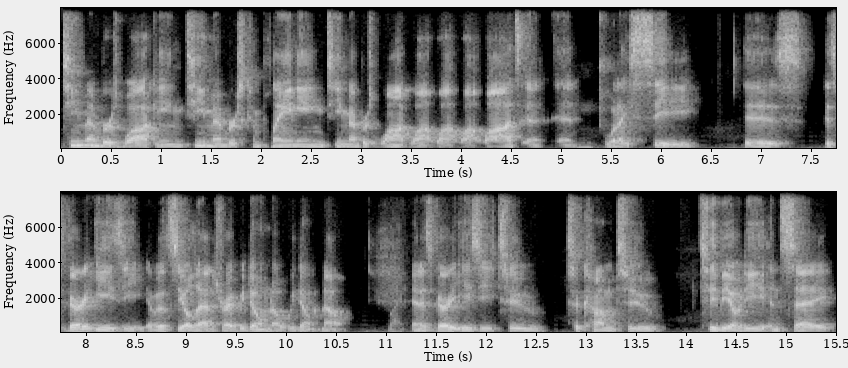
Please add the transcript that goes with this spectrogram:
team members walking, team members complaining, team members want, want, want, want, wants. And, and mm-hmm. what I see is it's very easy. And it's the old adage, right? We don't know what we don't know. Right. And it's very easy to, to come to TBOD and say,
